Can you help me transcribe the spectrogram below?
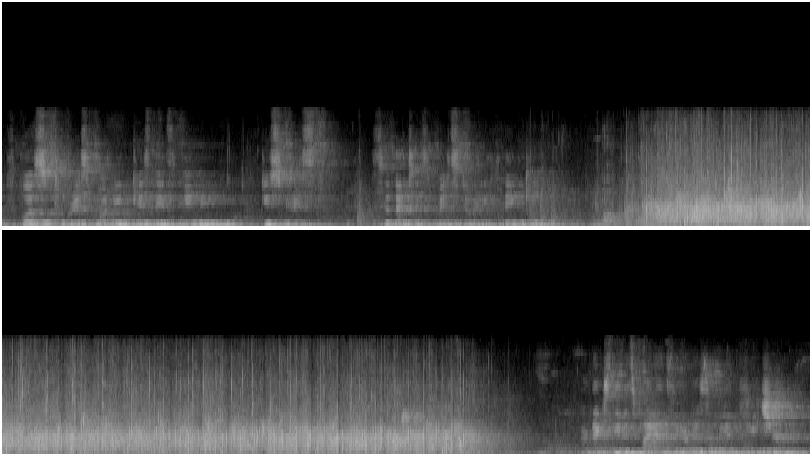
of course to respond in case there's any distress. So that is my story. Thank you. Our next theme is Financing a Resilient Future.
